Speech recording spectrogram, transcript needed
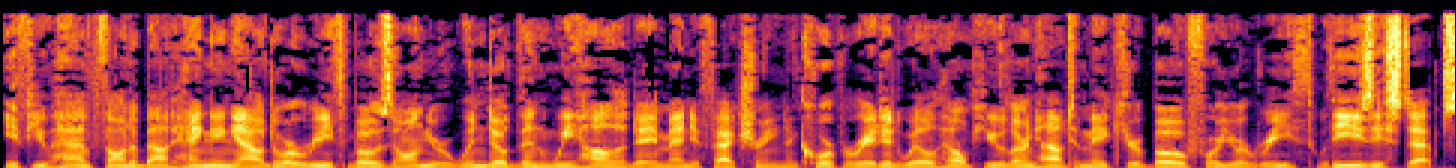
If you have thought about hanging outdoor wreath bows on your window then We Holiday Manufacturing Incorporated will help you learn how to make your bow for your wreath with easy steps.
